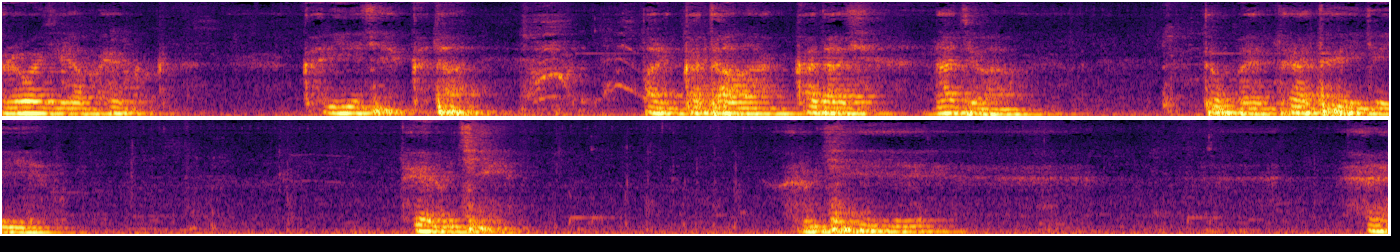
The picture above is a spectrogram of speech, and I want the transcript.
રોજ અમે કરીએ છીએ કથા. પણ કથામાં કદાચ ના જવાનું તો બળતરા થઈ જઈએ તે રુચિ રુચિ અને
